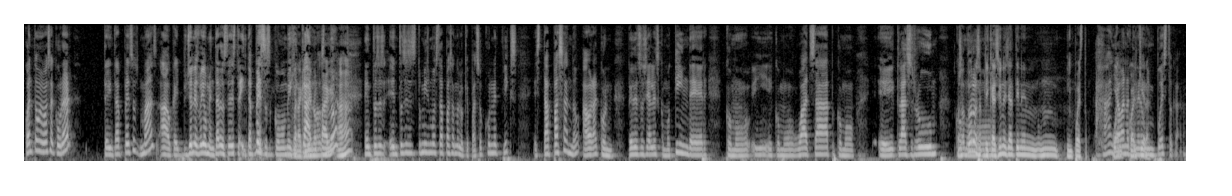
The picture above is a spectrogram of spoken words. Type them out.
¿cuánto me vas a cobrar? 30 pesos más. Ah, ok. Yo les voy a aumentar a ustedes 30 pesos como mexicanos. Para que no pague. Entonces, entonces esto mismo está pasando. Lo que pasó con Netflix está pasando ahora con redes sociales como Tinder, como, y, como WhatsApp, como eh, Classroom. O sea, todas las aplicaciones ya tienen un impuesto. Ajá, ya van a tener un impuesto, cabrón.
